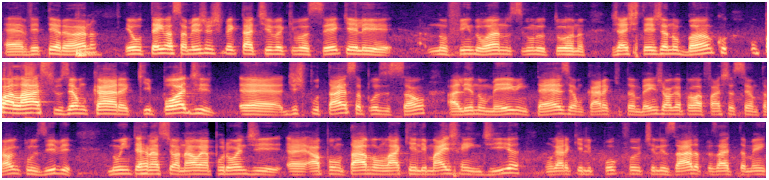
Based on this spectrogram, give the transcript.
é, veterano. Eu tenho essa mesma expectativa que você, que ele no fim do ano, no segundo turno, já esteja no banco. O Palácios é um cara que pode é, disputar essa posição ali no meio, em tese. É um cara que também joga pela faixa central, inclusive no Internacional é por onde é, apontavam lá que ele mais rendia, um lugar que ele pouco foi utilizado, apesar de também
